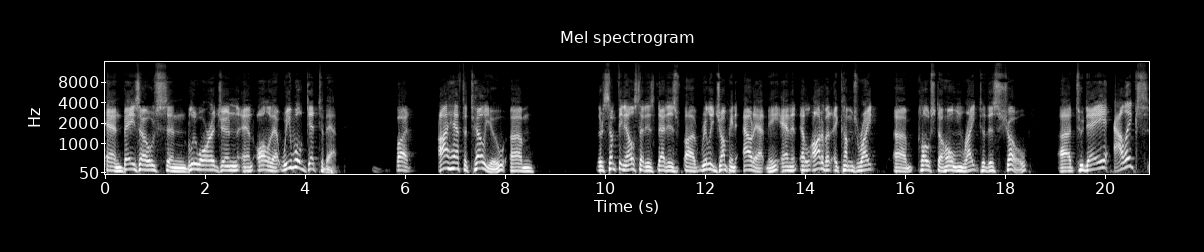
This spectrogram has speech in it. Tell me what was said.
and Bezos and Blue Origin and all of that. We will get to that. But I have to tell you, um, there's something else that is that is uh, really jumping out at me, and it, a lot of it it comes right um, close to home, right to this show. Uh, today, Alex,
